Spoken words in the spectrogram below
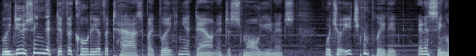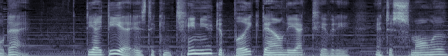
reducing the difficulty of the task by breaking it down into small units which are each completed in a single day. The idea is to continue to break down the activity into smaller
